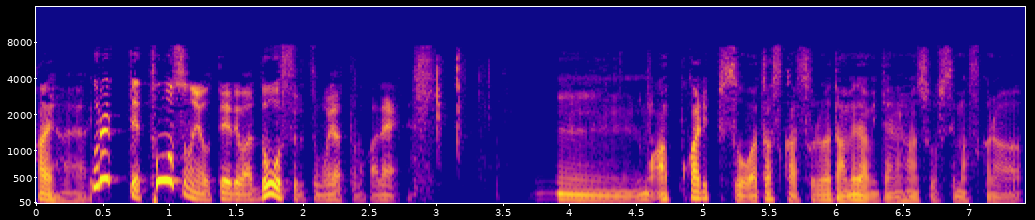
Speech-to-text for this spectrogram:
はいはいはいこ。れって当初の予定ではどうするつもりだったのかね？うーん、もうアポカリプスを渡すからそれはダメだみたいな話をしてますから、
